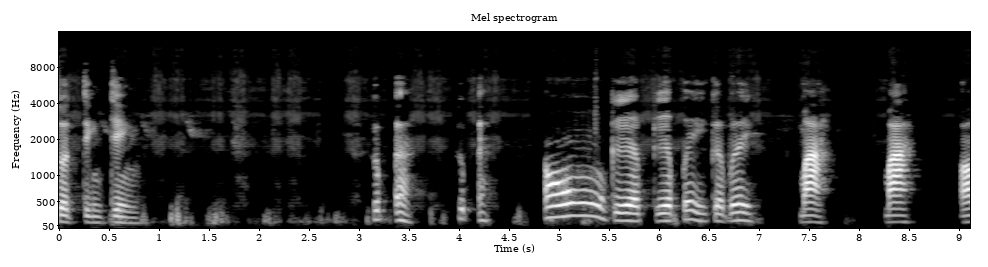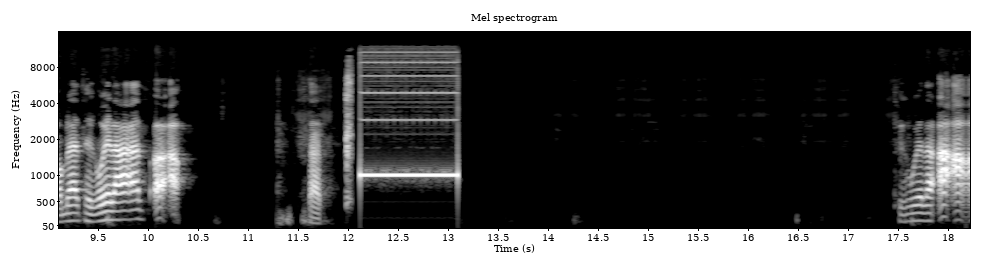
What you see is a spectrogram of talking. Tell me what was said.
สุดจริงๆฮึบอะฮึบอะ โอ้ เกือบเกือบเว้ยเกือบเว้ยมา มา พร้อมแล้ว ถึงเวลาอะตัดถึงเวลาอะอะ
